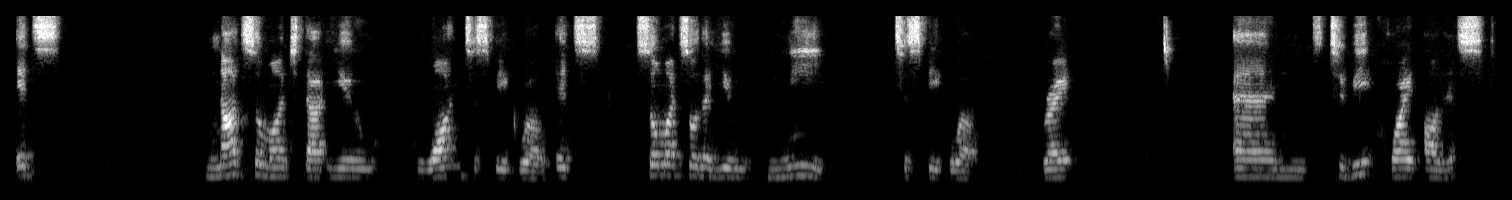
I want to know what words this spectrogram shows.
it's not so much that you want to speak well. It's so much so that you need to speak well, right? And to be quite honest,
